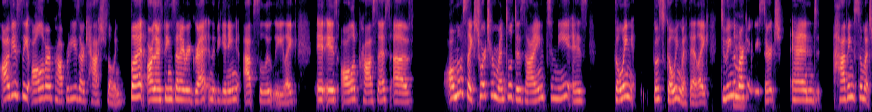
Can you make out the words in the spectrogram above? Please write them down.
obviously all of our properties are cash flowing but are there things that i regret in the beginning? Absolutely. Like it is all a process of almost like short-term rental design to me is going just going with it like doing the yeah. market research and having so much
